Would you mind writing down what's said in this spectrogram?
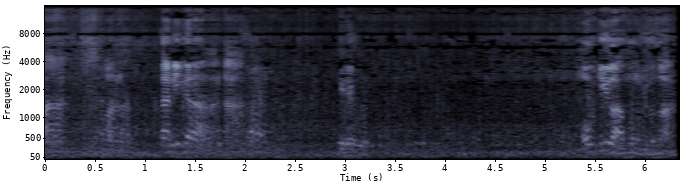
ဟာဟာတန်ဒီ ကရာတာဒီလေမဟုတ်ကြီးပါဘုံလို့သွား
